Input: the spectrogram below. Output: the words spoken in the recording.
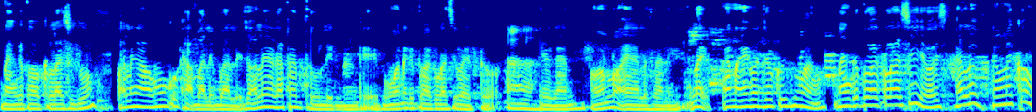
Nang ketua kelas iku paling aku kok gak balik-balik. Soalnya kadang dolen nang. Ke mana ketua kelas wedok. Ah. Ya kan? Ono ya alasannya. Lek anaknya koncoku iku mang. Nang ketua kelas ya wis. Halo, Assalamualaikum.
